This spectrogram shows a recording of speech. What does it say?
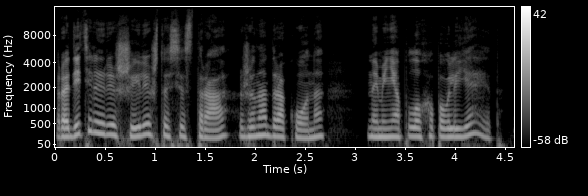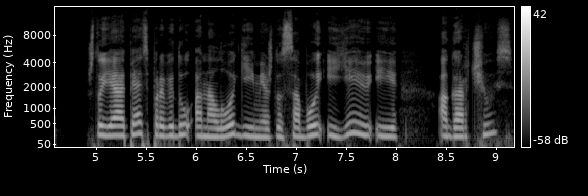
Родители решили, что сестра, жена дракона, на меня плохо повлияет? Что я опять проведу аналогии между собой и ею и огорчусь?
